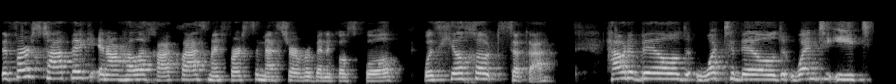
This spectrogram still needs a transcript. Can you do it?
The first topic in our halacha class, my first semester of rabbinical school, was Hilchot Sukkah. How to build, what to build, when to eat,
